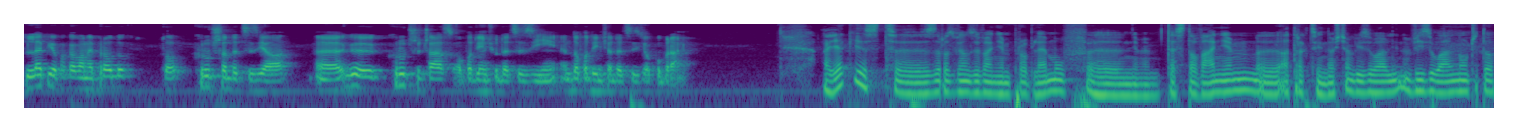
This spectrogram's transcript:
lepiej opakowany produkt to krótsza decyzja, krótszy czas o podjęciu decyzji, do podjęcia decyzji o pobraniu. A jak jest e, z rozwiązywaniem problemów, e, nie wiem, testowaniem, e, atrakcyjnością wizualną? Czy to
